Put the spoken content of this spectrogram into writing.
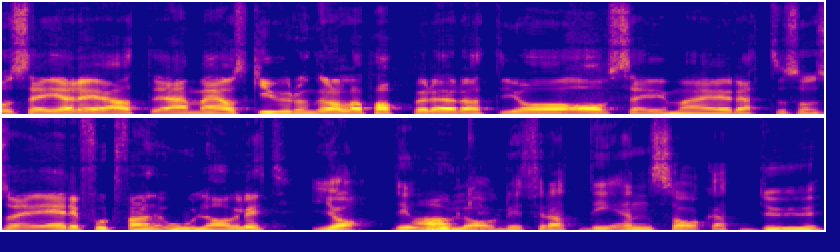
och säga det att ja, men jag skriver under alla papper där att jag avsäger mig rätt och så, så är det fortfarande olagligt? Ja, det är Ah, olagligt för att det är en sak att du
